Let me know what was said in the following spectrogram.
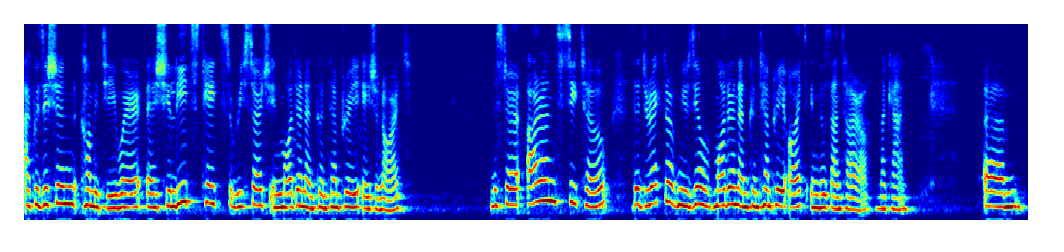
Acquisition Committee, where uh, she leads Tate's research in modern and contemporary Asian art. Mr. Aaron Seeto, the Director of Museum of Modern and Contemporary Art in Nusantara, Macan. Um,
